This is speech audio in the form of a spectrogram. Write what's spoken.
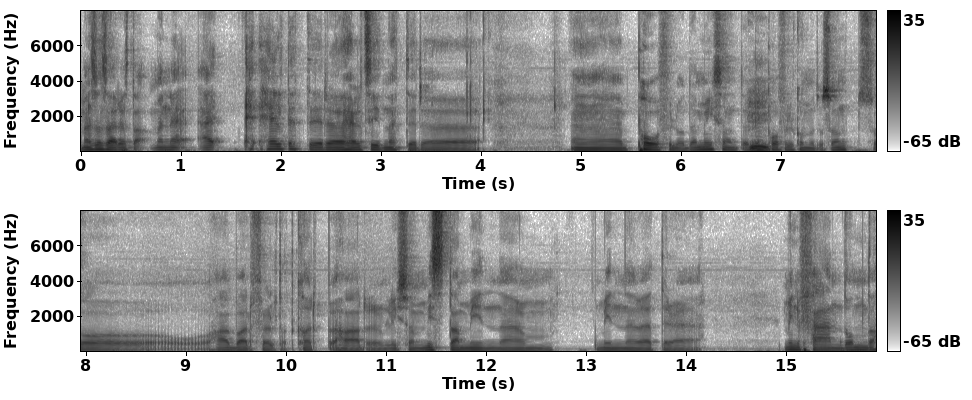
Men sånn seriøst, da. Men jeg, jeg, helt etter Helt siden etter uh, uh, Påfyll og dem, ikke sant? Etter Påfyll kom ut og sånt, så har jeg bare følt at Karpe har liksom mista min um, Min, vet dere, Min fandom, da.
